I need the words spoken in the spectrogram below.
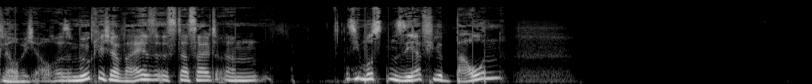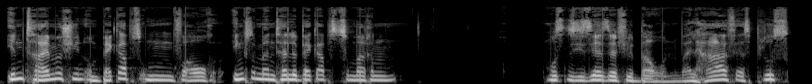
Glaube ich auch. Also möglicherweise ist das halt, ähm, sie mussten sehr viel bauen in Time Machine, um Backups, um auch inkrementelle Backups zu machen, mussten sie sehr, sehr viel bauen, weil HFS Plus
